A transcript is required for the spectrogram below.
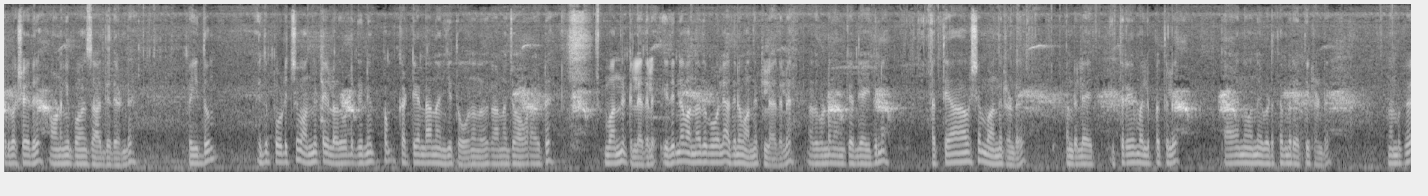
ഒരുപക്ഷെ ഇത് ഉണങ്ങിപ്പോകാൻ സാധ്യതയുണ്ട്. അപ്പോൾ ഇതും ഇത് പൊടിച്ച് വന്നിട്ടേ ഉള്ളൂ. അതുകൊണ്ട് ഇതിനിപ്പം കട്ട് ചെയ്യണ്ടെന്ന് എനിക്ക് തോന്നുന്നത്. കാരണം വെച്ചാൽ ഓവറായിട്ട് വന്നിട്ടില്ല അതിൽ ഇതിന് വന്നതുപോലെ അതിന് വന്നിട്ടില്ല അതിൽ അതുകൊണ്ട് നമുക്ക് എന്ത് ചെയ്യാം? ഇതിന് അത്യാവശ്യം വന്നിട്ടുണ്ട്. ഉണ്ടല്ലേ ഇത്രയും വലുപ്പത്തിൽ താഴ്ന്ന് വന്ന് ഇവിടുത്തെ വരെ എത്തിയിട്ടുണ്ട്. നമുക്ക്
